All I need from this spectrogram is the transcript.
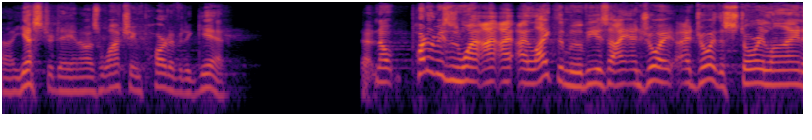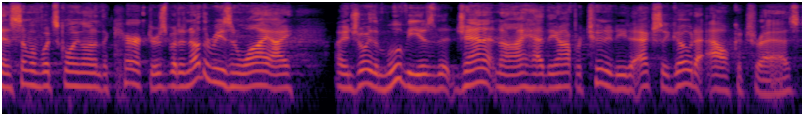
uh, yesterday, and I was watching part of it again. Now, part of the reasons why I, I, I, like the movie is I enjoy, I enjoy the storyline and some of what's going on in the characters, but another reason why I, I enjoy the movie is that Janet and I had the opportunity to actually go to Alcatraz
